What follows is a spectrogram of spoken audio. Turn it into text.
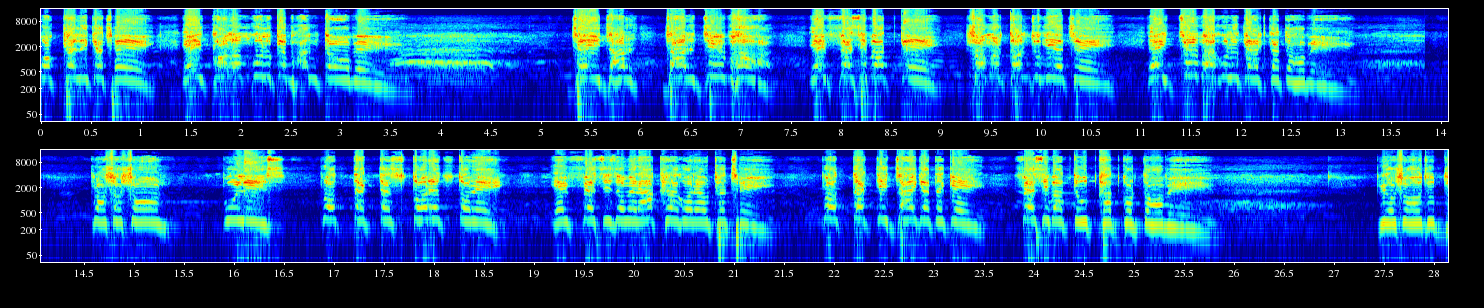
পক্ষে লিখেছে, এই কলমগুলোকে ভাঙতে হবে। যেই যার যার জিহ্বা এই ফ্যাসিবাদকে সমর্থন জুগিয়েছে এই জিহ্বাগুলোকে আটকাতে হবে। প্রশাসন, পুলিশ, প্রত্যেকটা স্তরে স্তরে এই ফ্যাসিজমের আখড়া গড়ে উঠেছে। প্রত্যেকটি জায়গা থেকে ফ্যাসিবাদকে উৎখাত করতে হবে। প্রিয় সহযুদ্ধ,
